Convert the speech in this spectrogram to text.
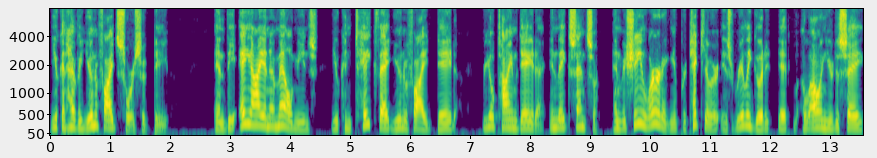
You can have a unified source of data. And the AI and ML means you can take that unified data, real time data, and make sense of. And machine learning in particular is really good at, at allowing you to say,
